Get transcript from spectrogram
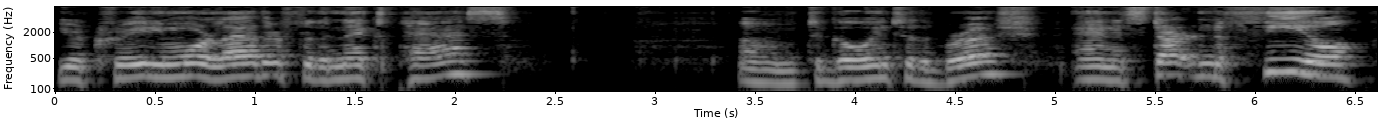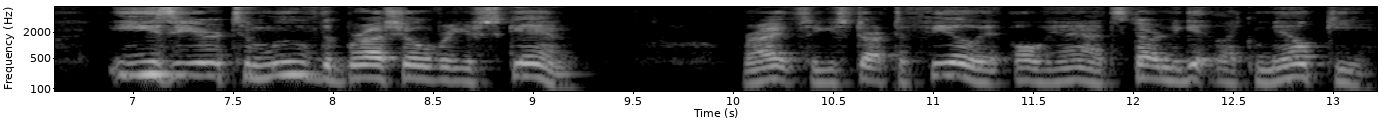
You're creating more lather for the next pass um, to go into the brush. And it's starting to feel easier to move the brush over your skin. Right? So you start to feel it. Oh yeah, it's starting to get like milky.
